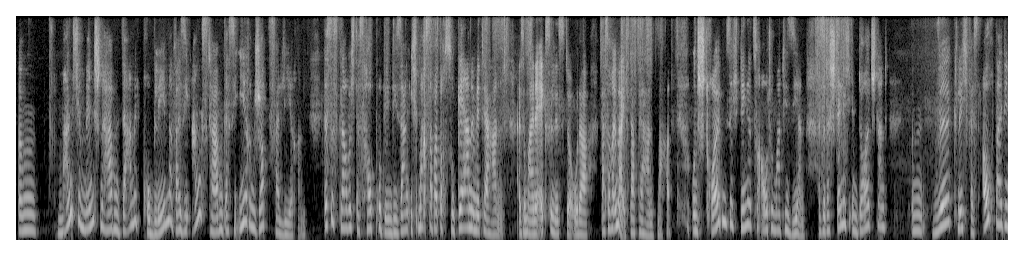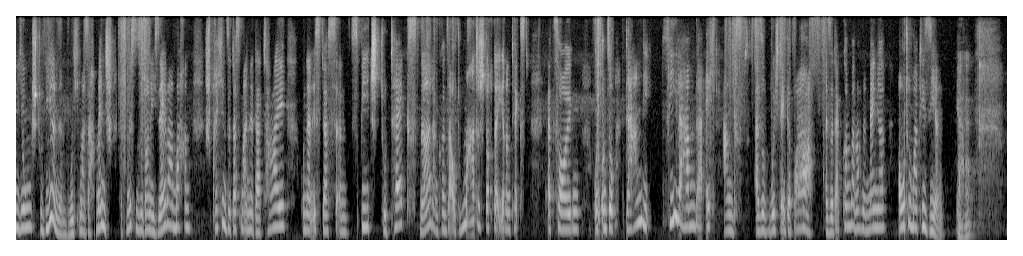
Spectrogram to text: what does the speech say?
Ähm, Manche Menschen haben damit Probleme, weil sie Angst haben, dass sie ihren Job verlieren. Das ist, glaube ich, das Hauptproblem. Die sagen, ich mache es aber doch so gerne mit der Hand. Also meine Excel-Liste oder was auch immer ich da per Hand mache. Und sträuben sich Dinge zu automatisieren. Also das stelle ich in Deutschland wirklich fest, auch bei den jungen Studierenden, wo ich mal sage, Mensch, das müssen Sie doch nicht selber machen, sprechen Sie das mal in eine Datei und dann ist das ähm, Speech to Text, ne? dann können Sie automatisch doch da Ihren Text erzeugen und, und so. Da haben die, viele haben da echt Angst, also wo ich denke, boah, also da können wir noch eine Menge automatisieren. Ja. Mhm.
